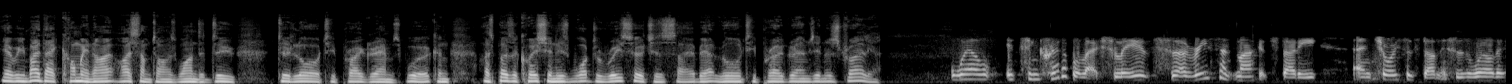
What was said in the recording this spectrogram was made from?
Yeah, we made that comment. I, I sometimes wonder, do do loyalty programs work? And I suppose the question is, what do researchers say about loyalty programs in Australia? Well, it's incredible, actually. It's a recent market study and Choice has done this as well. They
